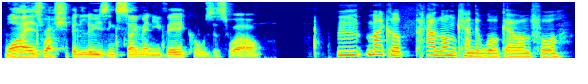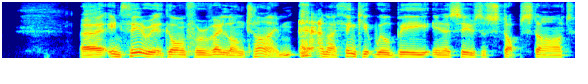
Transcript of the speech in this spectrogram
why has Russia been losing so many vehicles as well? Mm, Michael, how long can the war go on for? Uh, in theory, it'll go on for a very long time, and I think it will be in a series of stop-start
